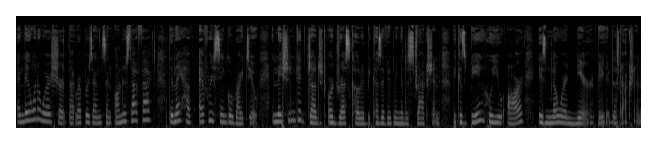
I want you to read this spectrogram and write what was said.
and they want to wear a shirt that represents and honors that fact, then they have every single right to, and they shouldn't get judged or dress coded because of it being a distraction, because being who you are is nowhere near being a distraction.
